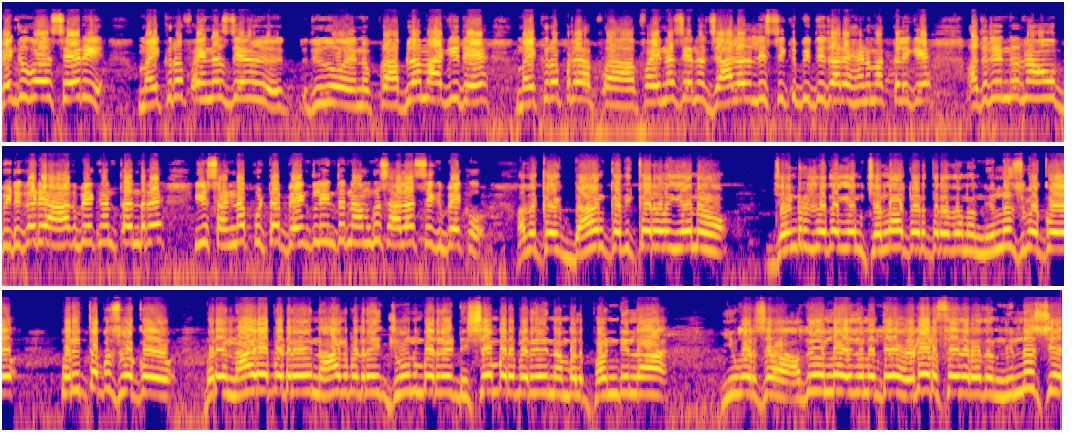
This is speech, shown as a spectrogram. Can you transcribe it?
ಬ್ಯಾಂಕ್ಗಳು ಸೇರಿ ಮೈಕ್ರೋ ಫೈನಾನ್ಸ್ ಏನು ಇದು ಏನು ಪ್ರಾಬ್ಲಮ್ ಆಗಿದೆ ಮೈಕ್ರೋ ಫೈನಾನ್ಸ್ ಏನು ಜಾಲದಲ್ಲಿ ಸಿಕ್ಕಿ ಬಿದ್ದಿದ್ದಾರೆ ಹೆಣ್ಮಕ್ಕಳಿಗೆ ಅದರಿಂದ ನಾವು ಬಿಡುಗಡೆ ಆಗಬೇಕಂತಂದರೆ ಈ ಸಣ್ಣ ಪುಟ್ಟ ಬ್ಯಾಂಕ್ಲಿಂದ ನಮಗೂ ಸಾಲ ಸಿಗಬೇಕು. ಅದಕ್ಕೆ ಬ್ಯಾಂಕ್ ಅಧಿಕಾರಿಗಳು ಏನು ಜನರ ಜೊತೆಗೆ ಏನು ಚೆಲ್ಲಾಟ ಇರ್ತಾರೆ ಅದನ್ನು ನಿಲ್ಲಿಸಬೇಕು, ಪರಿತಪಿಸ್ಬೇಕು. ಬರೀ ನಾಳೆ ಬಿಡ್ರಿ ನಾಳೆ ಬಿಡ್ರಿ, ಜೂನ್ ಬರ್ರಿ, ಡಿಸೆಂಬರ್ ಬರ್ರಿ, ನಮ್ಮಲ್ಲಿ ಫಂಡ್ ಇಲ್ಲ. ಈ ವರ್ಷ ಅದು ಇಲ್ಲ ಇದು ಅಂತ ಓಡಾಡಿಸ್ತಾ ಇದ್ದಾರೆ. ಅದನ್ನು ನಿಲ್ಲಿಸಿ.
